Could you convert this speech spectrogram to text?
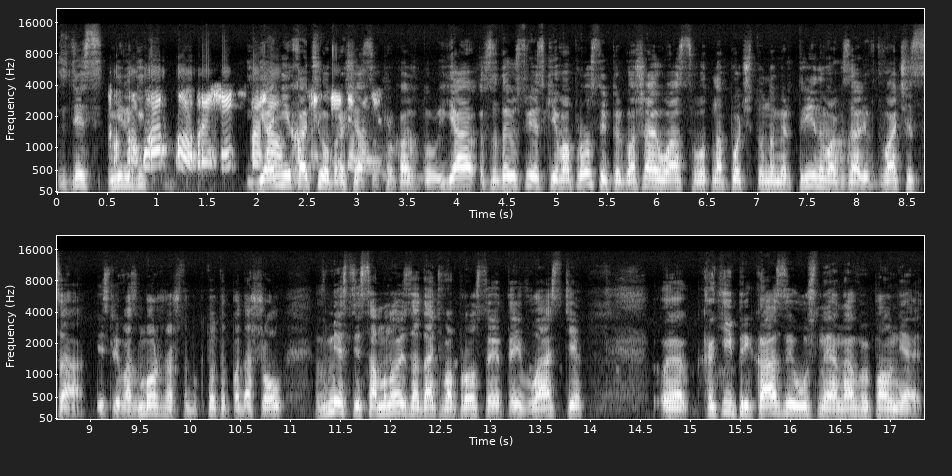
Здесь нелегитимно. прокуратуру обращайтесь, Я не хочу обращаться в прокуратуру. Я задаю светские вопросы и приглашаю вас вот на почту номер 3 на вокзале в 2 часа, если возможно, чтобы кто-то подошел вместе со мной задать вопросы этой власти, э, какие приказы устные она выполняет.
